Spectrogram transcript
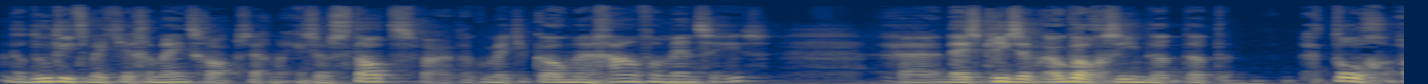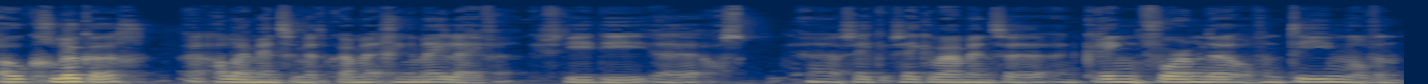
Dat doet iets met je gemeenschap, zeg maar. In zo'n stad, waar het ook een beetje komen en gaan van mensen is. Uh, deze crisis heb ik ook wel gezien dat, dat toch ook gelukkig allerlei mensen met elkaar mee, gingen meeleven. Dus die, die uh, als, zeker, zeker waar mensen een kring vormden of een team, of een,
